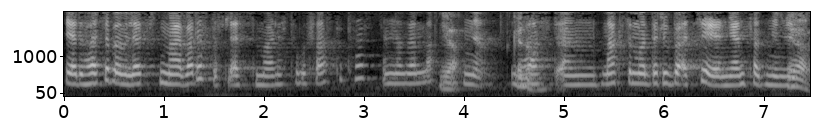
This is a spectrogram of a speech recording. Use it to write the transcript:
Ja, du hast ja beim letzten Mal, war das das letzte Mal, dass du gefastet hast im November? Ja. ja. Du genau. hast, ähm, magst du mal darüber erzählen? Jens hat nämlich ja.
